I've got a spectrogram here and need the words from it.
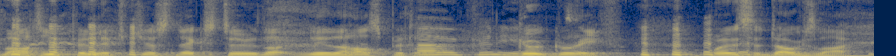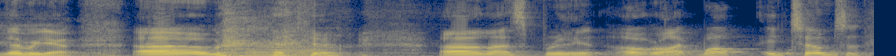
Martin Phillips, just next to the, near the hospital. Oh, brilliant. Good grief. Well, it's a dog's life. There we go. Um, Oh, that's brilliant. All right. Well, in terms of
